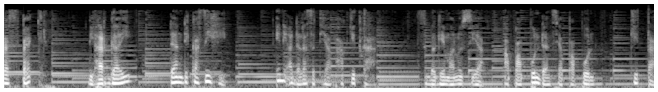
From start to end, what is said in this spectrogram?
respect, dihargai, dan dikasihi. Ini adalah setiap hak kita sebagai manusia, apa pun dan siapa pun kita.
